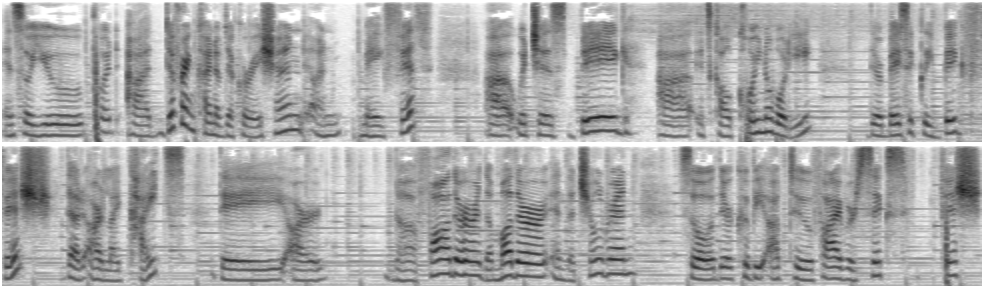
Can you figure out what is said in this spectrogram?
And so you put a different kind of decoration on May 5th, uh, which is big. Uh, it's called koinobori. They're basically big fish that are like kites. They are the father, the mother, and the children. So there could be up to five or six fish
